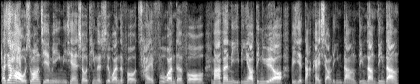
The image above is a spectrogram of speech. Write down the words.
大家好，我是汪杰明。你现在收听的是 Wonderful 财富 Wonderful，麻烦你一定要订阅哦，并且打开小铃铛，叮当叮当，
